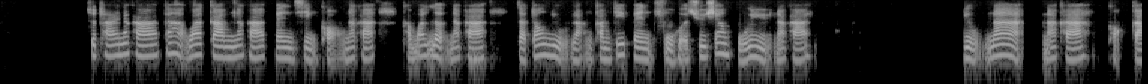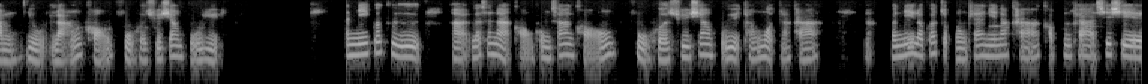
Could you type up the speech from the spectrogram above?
สุดท้ายนะคะ ถ้าหากว่ากรรมนะคะเป็นสิ่งของนะคะคำว่าเลอะนะคะ จะต้องอยู่หลังคำที่เป็นฝูเหอชื่อช่างปูอยู่นะคะ อยู่หน้านะคะ ของกรรมอยู่หลังของฝูเหอชื่อช่างปูอยู่อันนี้ก็คืออลักษณะของโครงสร้างของฝูเหอชื่อช่างปูอยู่ทั้งหมดนะคะ วันนี้เราก็จบลงแค่นี้นะคะ ขอบคุณค่ะเชี่ย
